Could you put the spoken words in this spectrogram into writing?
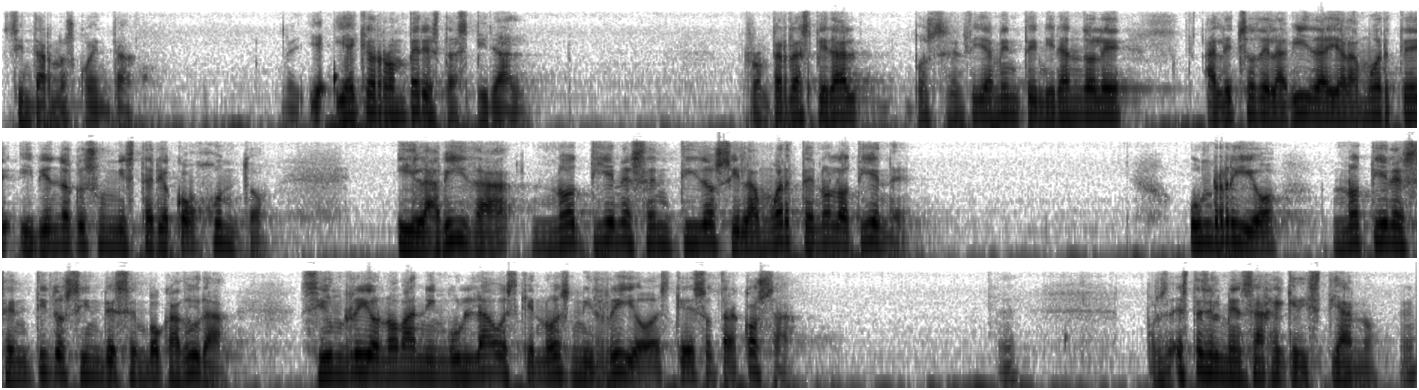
sin darnos cuenta. Y, hay que romper esta espiral. Romper la espiral, pues sencillamente mirándole al hecho de la vida y a la muerte y viendo que es un misterio conjunto. Y la vida no tiene sentido si la muerte no lo tiene. Un río no tiene sentido sin desembocadura. Si un río no va a ningún lado es que no es ni río, es que es otra cosa. Este es el mensaje cristiano, ¿eh?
